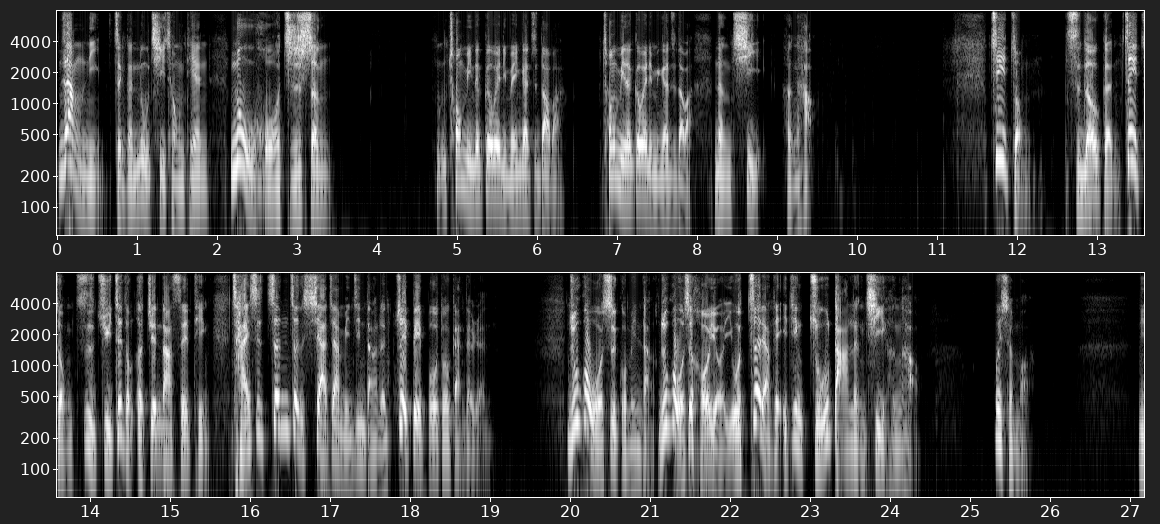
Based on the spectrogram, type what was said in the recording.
让你整个怒气冲天、怒火直升？聪明的各位，你们应该知道吧？聪明的各位，你们应该知道吧？冷气很好，这种 slogan、这种字句、这种 agenda setting，才是真正下架民进党人最被剥夺感的人。如果我是国民党，如果我是侯友谊，我这两天一定主打冷气很好。为什么？你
